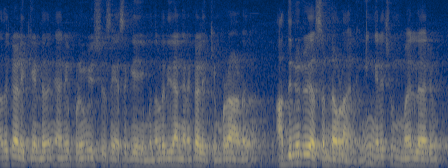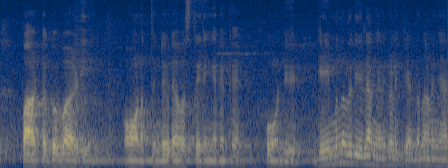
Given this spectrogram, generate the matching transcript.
അത് കളിക്കേണ്ടത് ഞാൻ ഇപ്പോഴും വിശ്വസിക്കും. ആസ് എ ഗെയിം എന്നുള്ള രീതിയിൽ അങ്ങനെ കളിക്കുമ്പോഴാണ് അതിനൊരു രസം ഉണ്ടാവുള്ളൂ അല്ലെങ്കിൽ ഇങ്ങനെ ചുമ്മാ എല്ലാവരും പാട്ടൊക്കെ പാടി ഓണത്തിന്റെ ഒരു അവസ്ഥയിൽ ഇങ്ങനെയൊക്കെ പോകേണ്ടി വരും. ഗെയിം എന്നുള്ള രീതിയിൽ അങ്ങനെ കളിക്കേണ്ടതാണ് ഞാൻ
